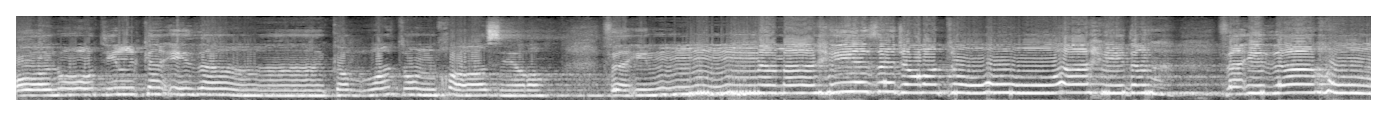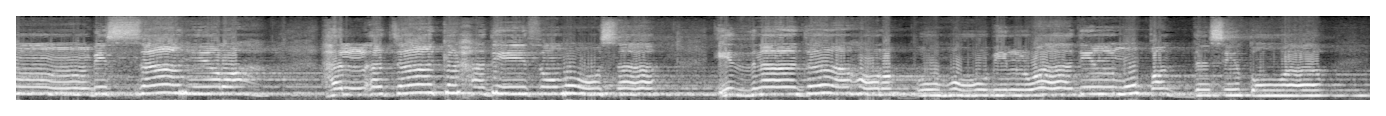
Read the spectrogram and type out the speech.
قالوا تلك إذا كرة خاسرة فإنما هي زجرة واحدة فإذا هم بالساهرة هل أتاك حديث موسى؟ إذ ناداه ربه بالوادي المقدس طوى.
